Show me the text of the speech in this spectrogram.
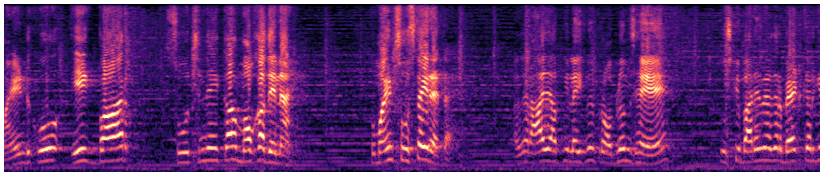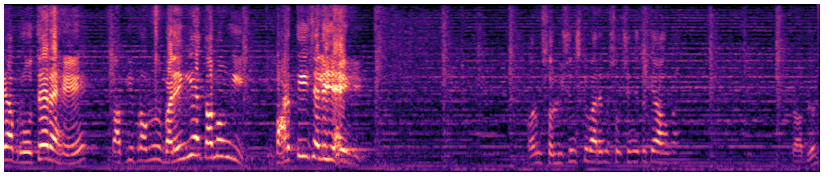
माइंड को एक बार सोचने का मौका देना है। तो माइंड सोचता ही रहता है। अगर आज आपकी लाइफ में प्रॉब्लम्स हैं तो उसके बारे में अगर बैठ करके आप रोते रहे तो आपकी प्रॉब्लम बढ़ेंगी या कम होंगी? बढ़ती चली जाएँगी। और हम सॉल्यूशंस के बारे में सोचेंगे तो क्या होगा? प्रॉब्लम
